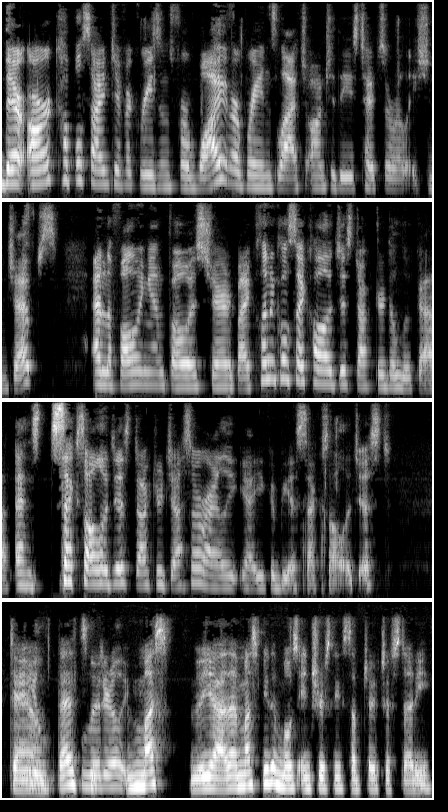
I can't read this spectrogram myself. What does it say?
There are a couple scientific reasons for why our brains latch onto these types of relationships. And the following info is shared by clinical psychologist Dr. DeLuca and sexologist Dr. Jess O'Reilly. Yeah, you could be a sexologist. Damn, You that's literally- must yeah, that must be the most interesting subject to study.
